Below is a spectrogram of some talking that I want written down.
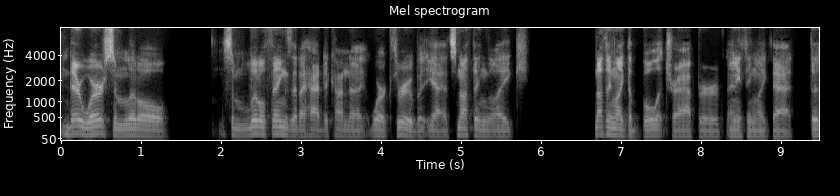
there were some little some little things that I had to kind of work through, but yeah, it's nothing like nothing like the bullet trap or anything like that. The,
